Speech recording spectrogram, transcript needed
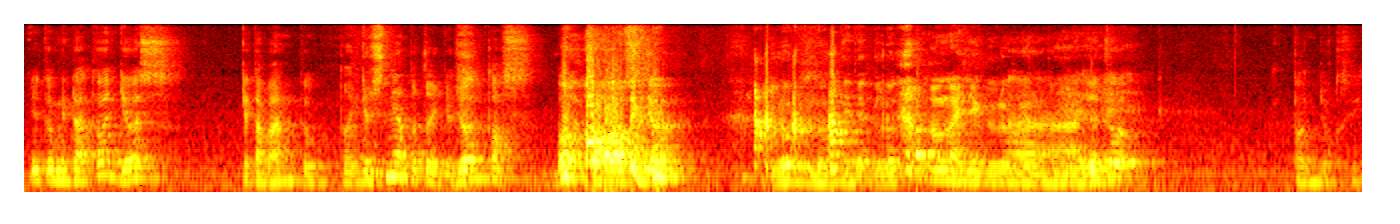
itu minta tojos kita bantu. Tojosnya apa tojos? jontos oh sejak gelut gelut ngejak gelut. Oh ngajak dulu. nah, Iya, itu iya. tonjok sih.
